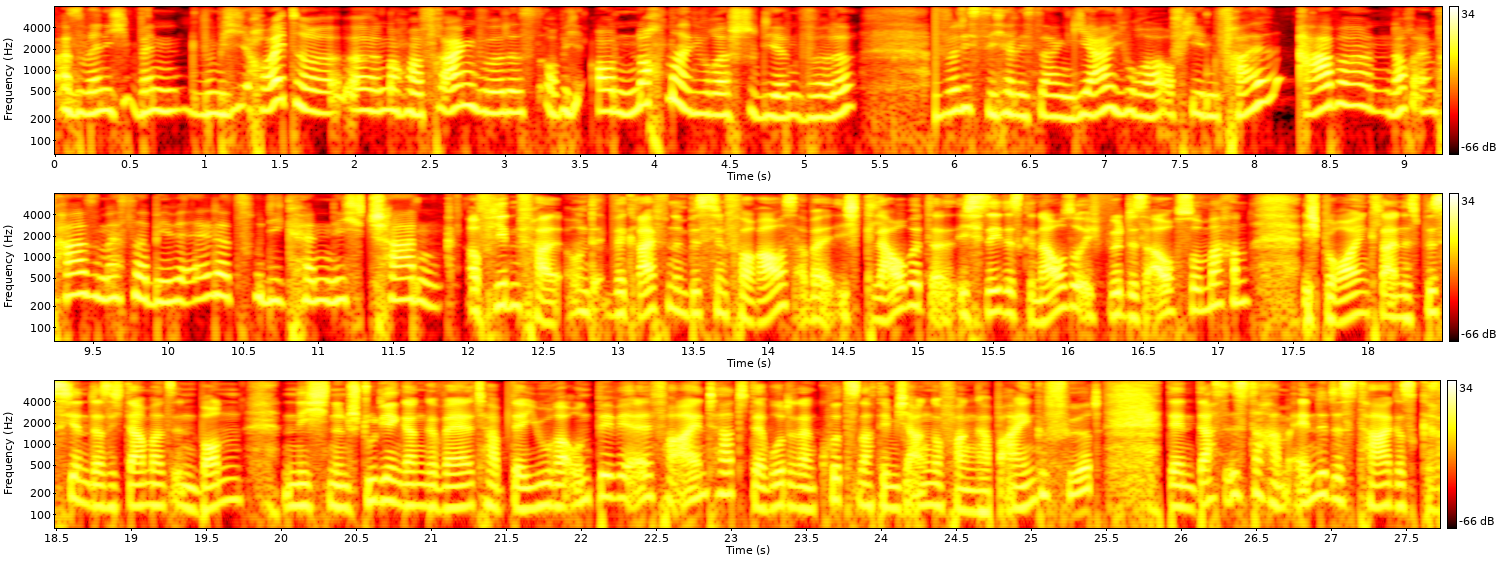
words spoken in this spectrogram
Also wenn ich, wenn du mich heute äh, nochmal fragen würdest, ob ich auch nochmal Jura studieren würde, würde ich sicherlich sagen, ja, Jura auf jeden Fall, aber noch ein paar Semester BWL dazu, die können nicht schaden. Auf jeden Fall. Und wir greifen ein bisschen voraus, aber ich glaube, ich sehe das genauso, ich würde es auch so machen. Ich bereue ein kleines bisschen, dass ich damals in Bonn nicht einen Studiengang gewählt habe, der Jura und BWL vereint hat. Der wurde dann kurz nachdem ich angefangen habe eingeführt. Denn das ist doch am Ende des Tages gerade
